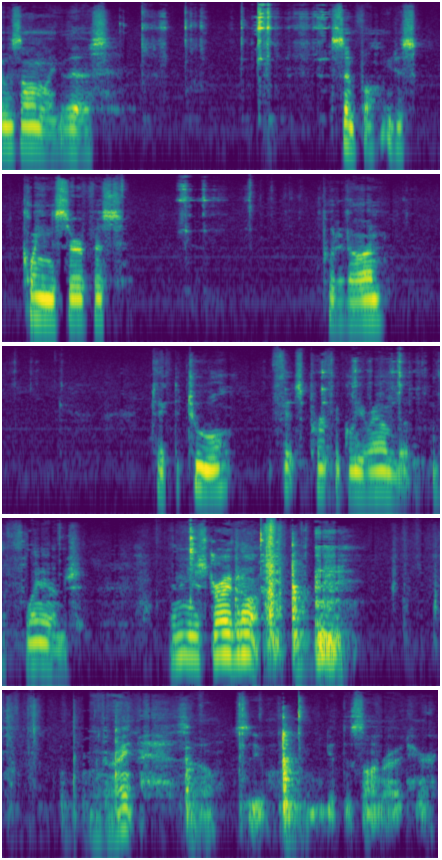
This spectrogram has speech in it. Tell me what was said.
goes on like this. Simple. You just clean the surface, put it on, take the tool, fits perfectly around the, the flange, and then you just drive it on. Alright, so see get this on right here.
